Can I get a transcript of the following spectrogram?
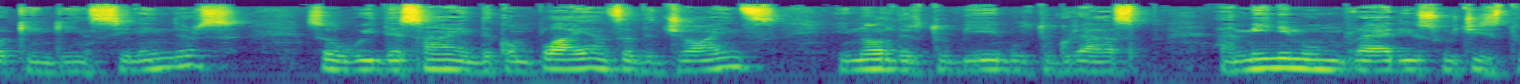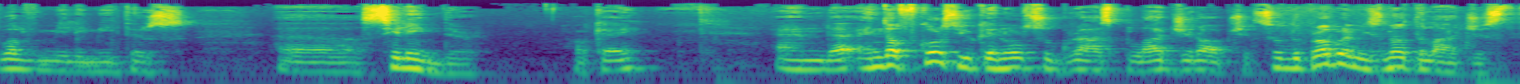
working in cylinders. So we designed the compliance of the joints in order to be able to grasp a minimum radius, which is 12 millimeters uh, cylinder. Okay. And, uh, and of course, you can also grasp larger objects. So the problem is not the largest;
